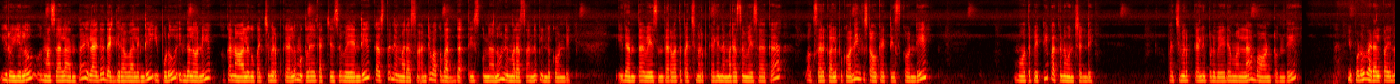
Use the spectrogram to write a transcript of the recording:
ఈ రొయ్యలు మసాలా అంతా ఇలాగ దగ్గర అవ్వాలండి ఇప్పుడు ఇందులోని ఒక నాలుగు పచ్చిమిరపకాయలు ముక్కలుగా కట్ చేసి వేయండి. కాస్త నిమ్మరసం అంటే ఒక బద్ద తీసుకున్నాను. నిమ్మరసాన్ని పిండుకోండి. ఇదంతా వేసిన తర్వాత పచ్చిమిరపకాయలు నిమ్మరసం వేసాక ఒకసారి కలుపుకొని ఇంక స్టవ్ కట్టేసుకోండి. మూత పెట్టి పక్కన ఉంచండి. పచ్చిమిరపకాయలు ఇప్పుడు వేయడం వల్ల బాగుంటుంది. ఇప్పుడు వెడల్పైన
